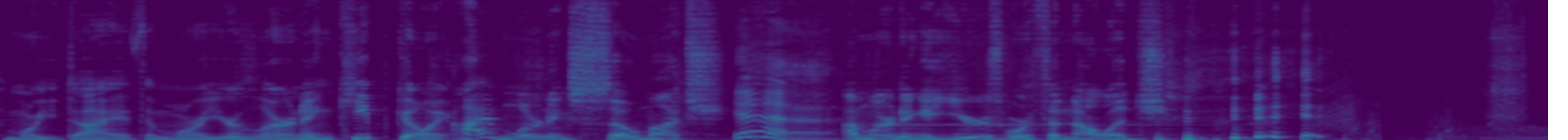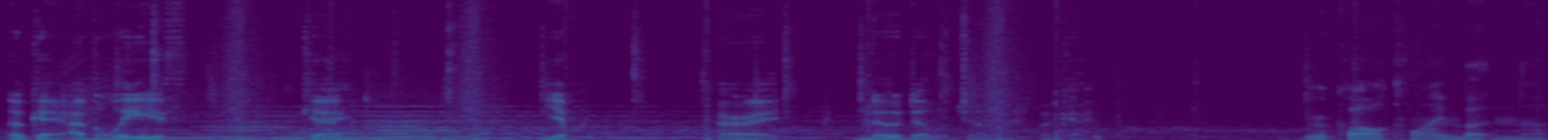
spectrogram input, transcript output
The more you die, the more you're learning. Keep going. I'm learning so much. yeah. I'm learning a year's worth of knowledge. okay, I believe. Okay. Yep. All right. No double jump. Okay. Recall climb button though.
